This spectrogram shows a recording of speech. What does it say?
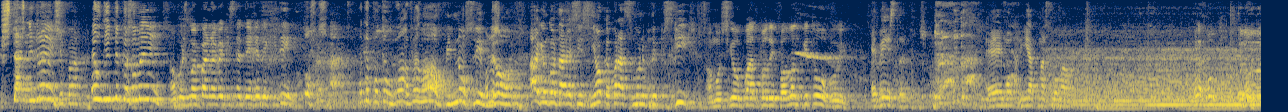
Estás na igreja, pá. É o dia do teu casamento. Oh, mas meu pai não vê que isso não tem rede aqui dentro. Oh, Afonso, anda para o teu lugar, vai lá. Oh, filho, não seria melhor. Alguém guardar assim, senhor, que para a semana poder perseguir. Oh, meu senhor, o padre pode ir falando que eu estou a ouvir. É besta. É, mal criado, mas sua mão. Oh,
